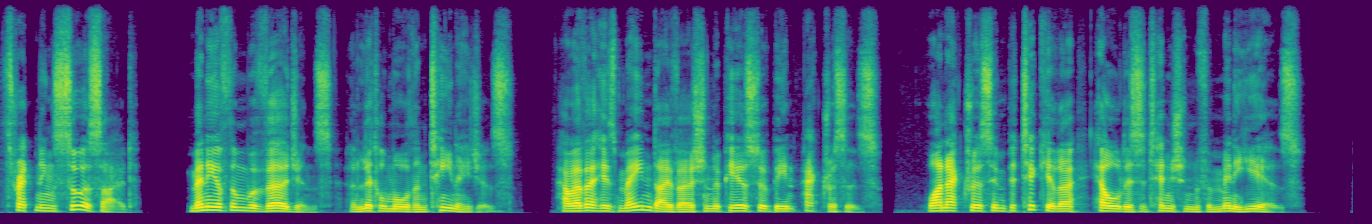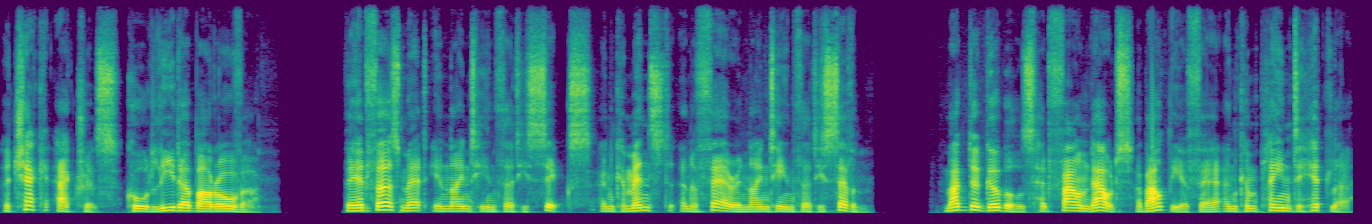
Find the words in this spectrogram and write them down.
threatening suicide. Many of them were virgins and little more than teenagers. However, his main diversion appears to have been actresses. One actress in particular held his attention for many years. A Czech actress called Lida Barova. They had first met in 1936 and commenced an affair in 1937. Magda Goebbels had found out about the affair and complained to Hitler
